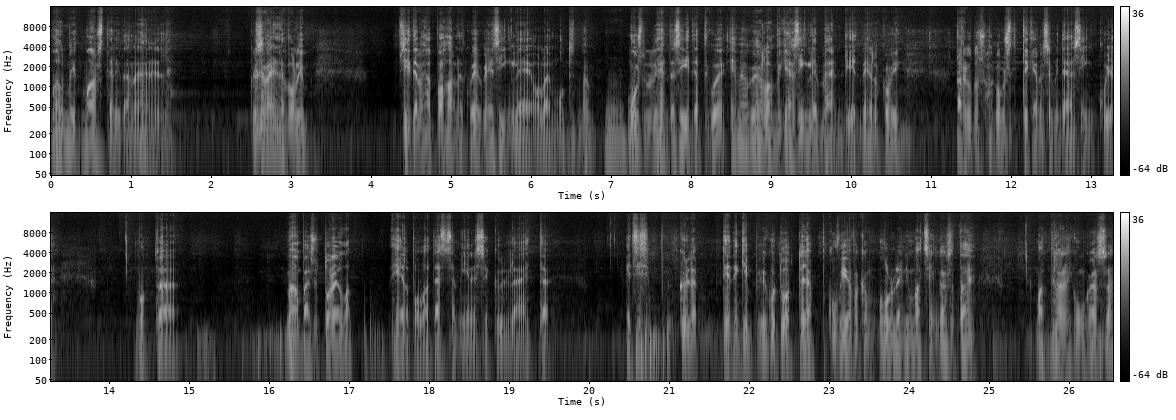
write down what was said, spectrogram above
valmiit masterit aina hänelle. Kyllä se välillä oli siitä vähän pahana, että kun ei oikein singleä ole, mutta mä hmm. muistutin häntä siitä, että kun emme oikein ole mikään single-bändi, että me ei ole kovin tarkoitushakuisesti tekemässä mitään sinkkuja. Mutta äh, mä oon päässyt todella helpolla tässä mielessä kyllä, että, että siis kyllä tietenkin joku tuottajakuvio vaikka Huldenin Matsin kanssa tai Mattila Rikun kanssa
